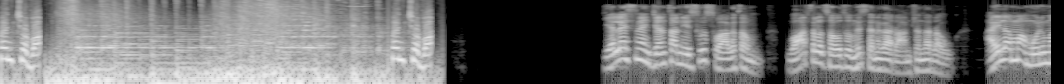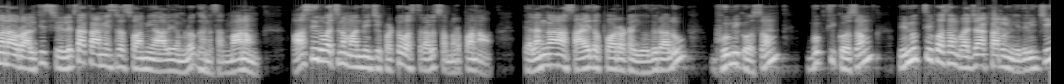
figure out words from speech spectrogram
పంచవా ఎల్ఐసి నైన్ జనతా న్యూస్కు స్వాగతం. వార్తలు చదువుతుంది శనగా రామచంద్రరావు. ఐలమ్మ మునిమనవరాలకి శ్రీ లలితా కామేశ్వర స్వామి ఆలయంలో ఘన సన్మానం. ఆశీర్వచనం అందించి పట్టు వస్త్రాలు సమర్పణ. తెలంగాణ సాయుధ పోరాట యోధురాలు భూమి కోసం భుక్తి కోసం విముక్తి కోసం రజాకారులను ఎదిరించి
